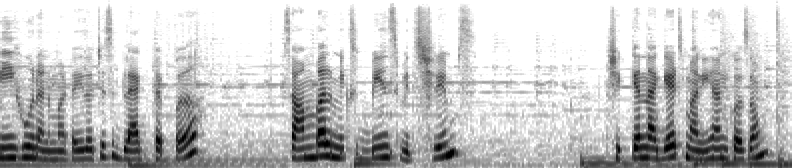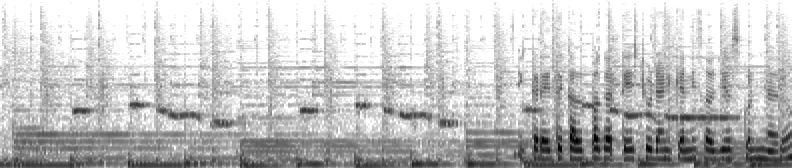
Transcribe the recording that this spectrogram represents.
బీహూన్ అనమాట ఇది వచ్చేసి black pepper sambal mixed beans with shrimps chicken nuggets మా నిహాన్ కోసం. ఇక్కడైతే కల్పగా టేస్ట్ చూడడానికి అన్ని సర్వ్ చేసుకుంటున్నారు.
